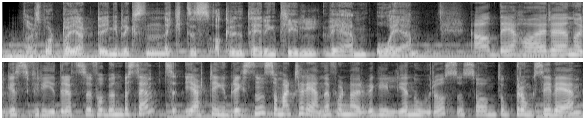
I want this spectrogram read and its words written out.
Da er det sport, og Gjert Ingebrigtsen nektes akkreditering til VM og EM. Ja, Det har eh, Norges friidrettsforbund bestemt. Gjert Ingebrigtsen, som er trener for Narve Gilje Nordås, som tok bronse i VM,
